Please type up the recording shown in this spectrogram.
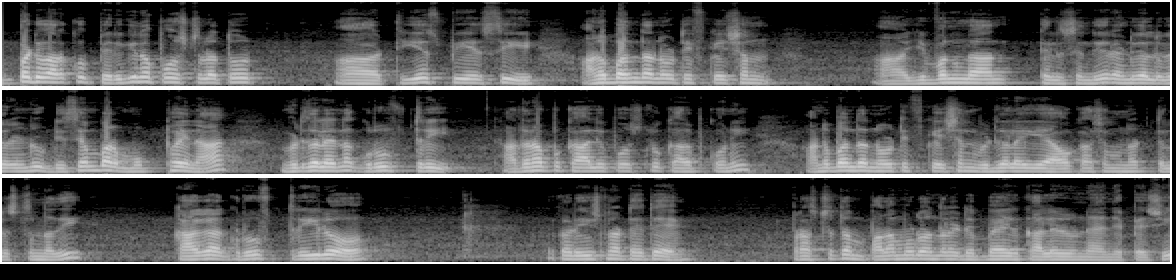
ఇప్పటి వరకు పెరిగిన పోస్టులతో టీఎస్పిఎస్సి అనుబంధ నోటిఫికేషన్ ఆ, ఇవ్వనుందా అని తెలిసింది. రెండు వేల ఇరవై రెండు డిసెంబర్ ముప్పైన విడుదలైన గ్రూప్ త్రీ అదనపు ఖాళీ పోస్టులు కలుపుకొని అనుబంధ నోటిఫికేషన్ విడుదలయ్యే అవకాశం ఉన్నట్టు తెలుస్తున్నది. కాగా గ్రూప్ త్రీలో ఇక్కడ చూసినట్టయితే ప్రస్తుతం పదమూడు వందల డెబ్బై ఐదు ఖాళీలు ఉన్నాయని చెప్పేసి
